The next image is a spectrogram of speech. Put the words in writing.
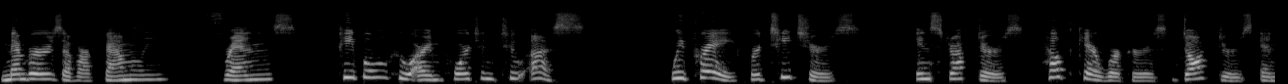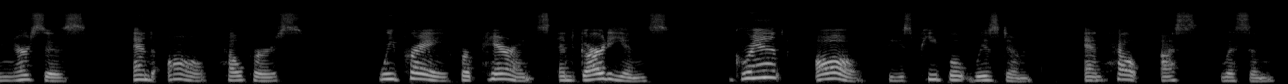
members of our family, friends, people who are important to us. We pray for teachers, instructors, healthcare workers, doctors, and nurses, and all helpers. We pray for parents and guardians. Grant all these people wisdom and help us listen.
